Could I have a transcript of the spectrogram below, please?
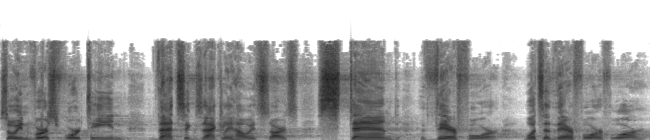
So in verse 14, that's exactly how it starts. Stand therefore. What's a therefore for?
